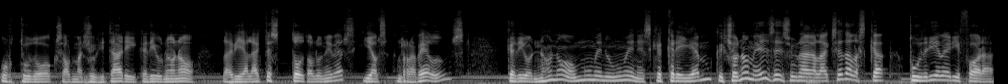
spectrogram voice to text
ortodox, el majoritari, que diu no, no, la Via Làctea és tot l'univers, i els rebels, que diuen, no, no, un moment, un moment, és que creiem que això només és una galàxia de les que podria haver-hi fora.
